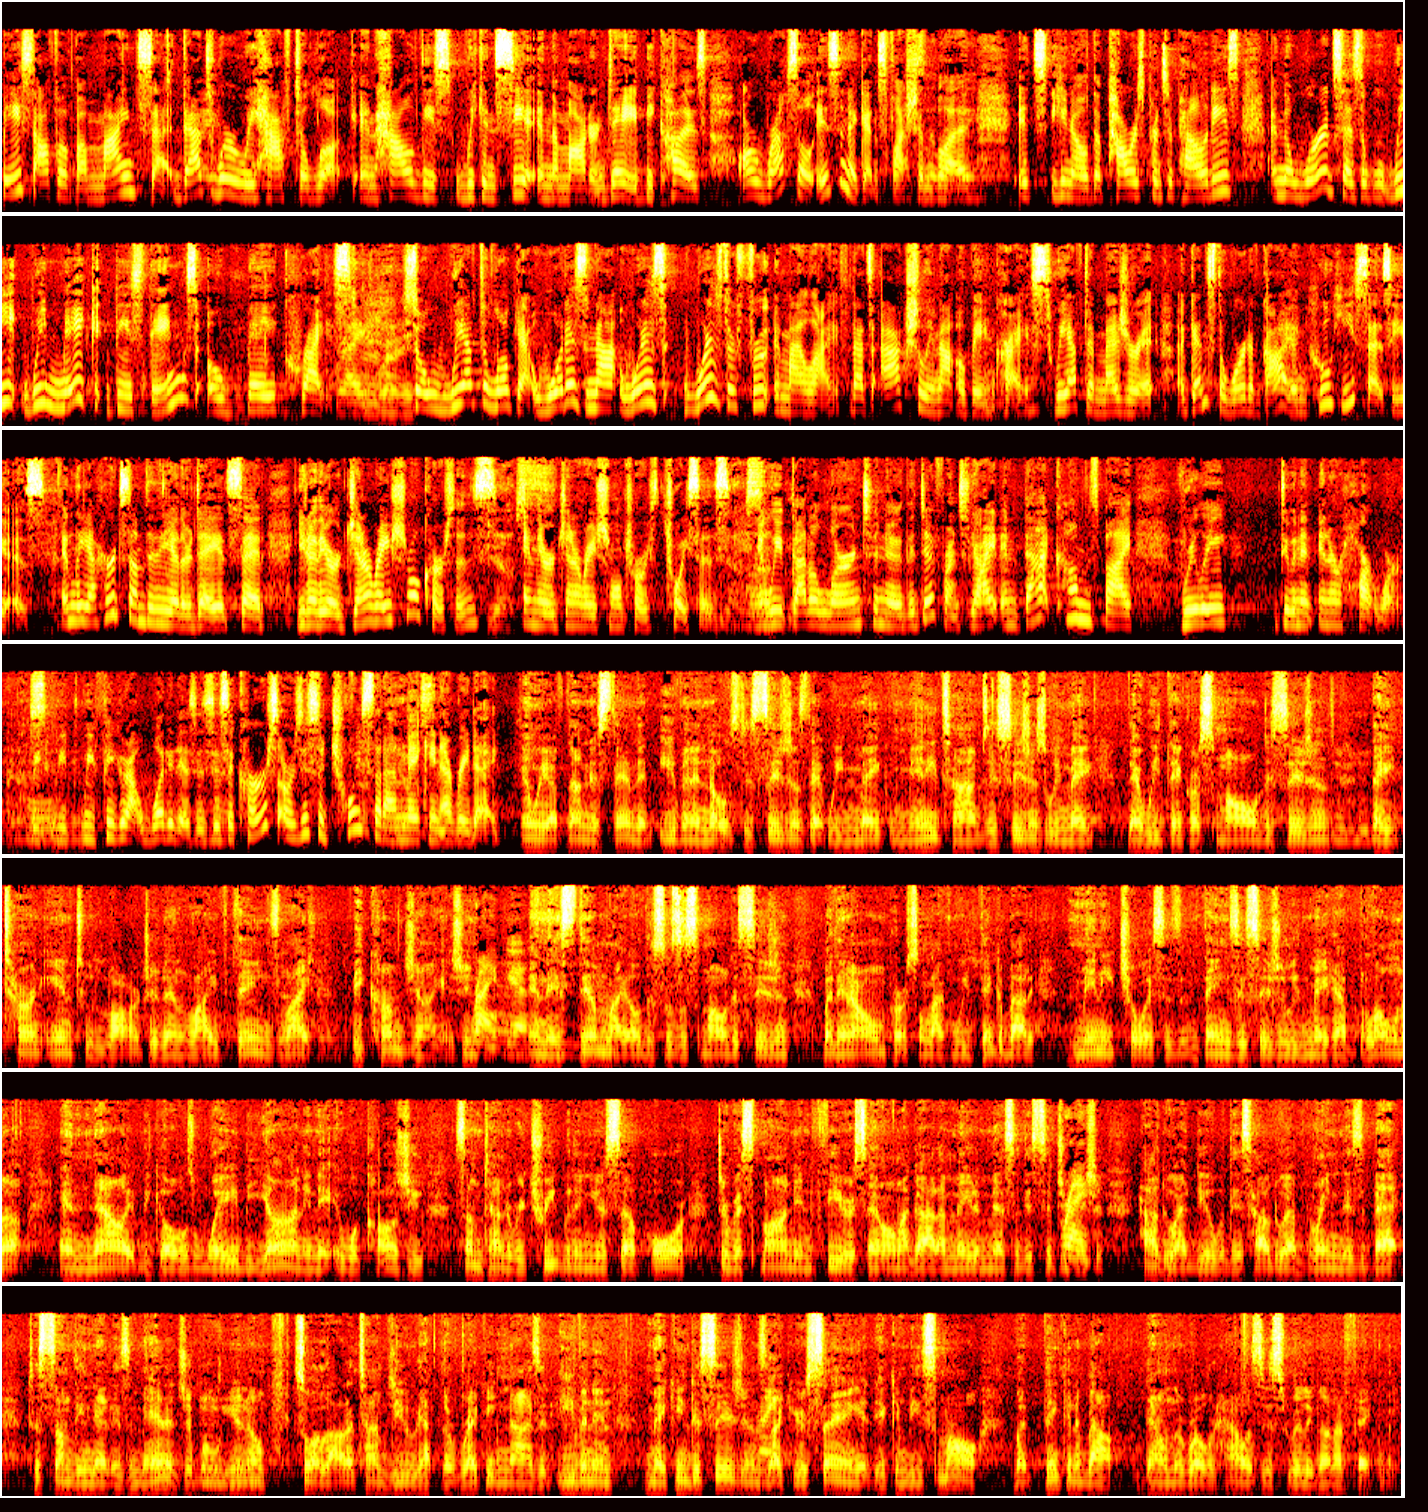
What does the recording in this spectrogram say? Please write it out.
based off of a mindset, that's where we have to look and how these we can see it in the modern day because our wrestle isn't against flesh and blood. It's you know the powers, principalities, and the word says that we we make these things obey Christ. Right. Mm. Right. So we have to look at what is not what is what is the fruit in my life that's actually not obeying Christ. We have to measure it against the word of God and who He says He is. And Lee, I heard something the other day. It said, you know, there are generational curses Yes. and there are generational choice, choices. Yes. And we've got to learn to know the difference, right? And that comes by really doing an inner heart work. We, we, we figure out what it is. Is this a curse or is this a choice that I'm making every day? And we have to understand that even in those decisions that we make, many times decisions we make that we think are small decisions, Mm-hmm. they turn into larger than life things like become giants, you know. Right. Yes. And they stem like, oh, this was a small decision. But in our own personal life, when we think about it, many choices and things, decisions we've made have blown up. And now it goes way beyond. And it, it will cause you sometime to retreat within yourself or to respond in fear, saying, oh my God, I made a mess of this situation. How do I deal with this? How do I bring this back to something that is manageable, you Mhm. know? So a lot of times you have to recognize it, even in making decisions, Right. like you're saying, it, it can be small, but thinking about down the road, how is this really going to affect me?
